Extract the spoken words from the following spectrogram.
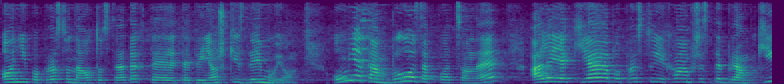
oni po prostu na autostradach te, te pieniążki zdejmują. U mnie tam było zapłacone, ale jak ja po prostu jechałam przez te bramki,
